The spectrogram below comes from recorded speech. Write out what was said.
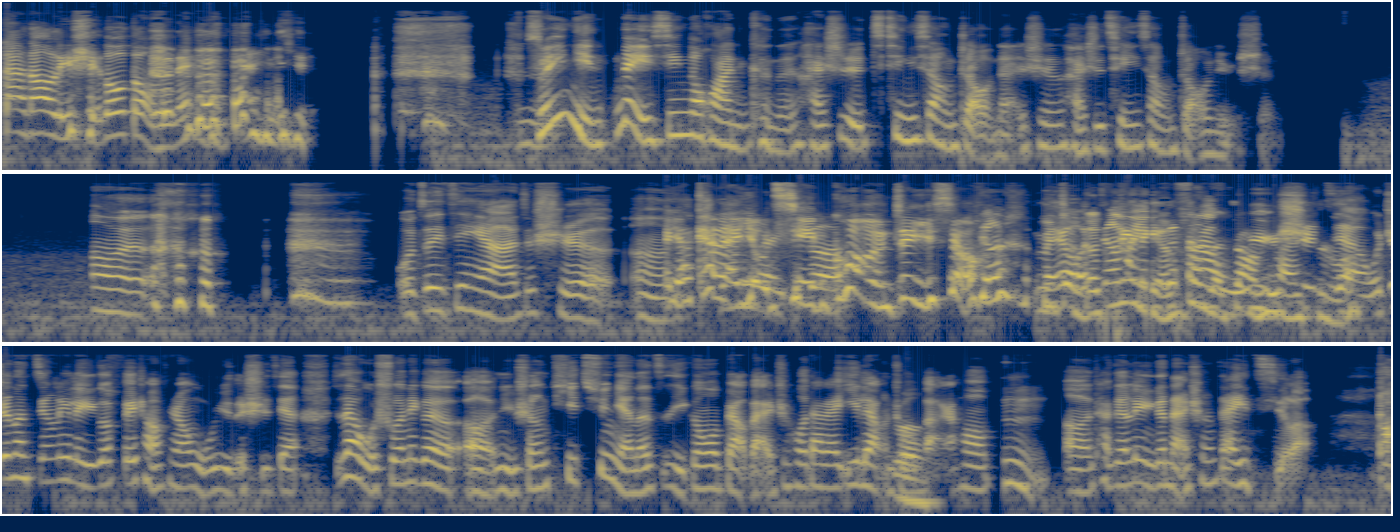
大道理谁都懂的那种建议。所以你内心的话，你可能还是倾向找男生，还是倾向找女生？呃，我最近啊，就是嗯，哎呀，看来有情况，这一笑。没有经历了一个大无语事件，我真的经历了一个非常非常无语的事件。就在我说那个呃女生替去年的自己跟我表白之后，大概一两周吧，然后嗯，呃她跟另一个男生在一起了。啊，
